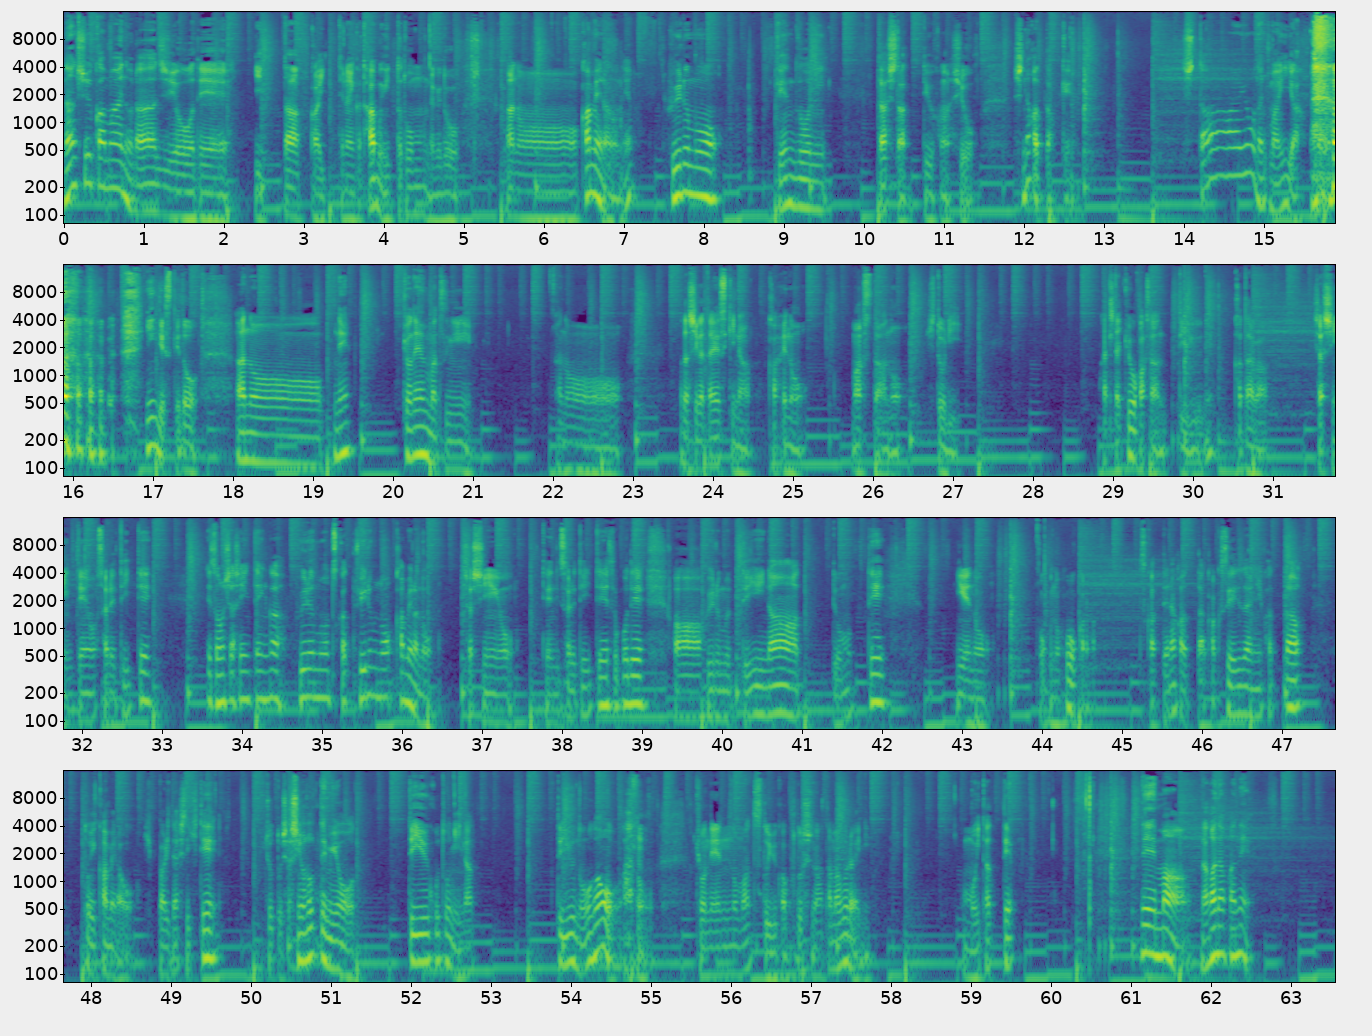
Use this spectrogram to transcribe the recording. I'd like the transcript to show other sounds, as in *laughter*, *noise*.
何週間前のラジオで言ったか言ってないか多分言ったと思うんだけど、あのーカメラのね、フィルムを現像に出したっていう話をしなかったっけ？したような、まあいいや。*laughs* いいんですけど、あのーね、去年末に、あのー私が大好きなカフェのマスターの一人、秋田京香さんっていうね、方が写真展をされていて、で、その写真展がフィルムを使っ、フィルムのカメラの写真を展示されていて、そこで、ああ、フィルムっていいなーって思って、家の奥の方から使ってなかった学生時代に買ったトイカメラを引っ張り出してきて、ちょっと写真を撮ってみようっていうことになっていうのを、あの、去年の末というか今年の頭ぐらいに思い立って、で、まあ、なかなかね、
